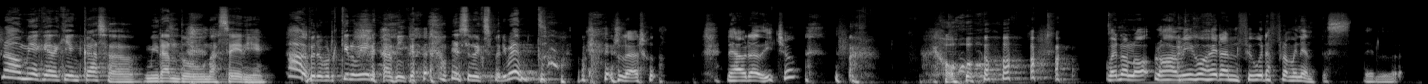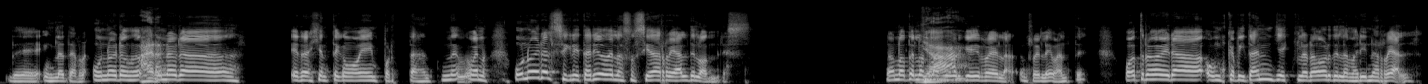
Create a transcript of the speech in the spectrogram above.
No, me voy a quedar aquí en casa mirando una serie. Ah, pero ¿por qué no vienes a mi casa? Voy a hacer un experimento. Claro. ¿Les habrá dicho? Bueno, los amigos eran figuras prominentes de Inglaterra. Uno era, ah, uno era, era gente como muy importante. Bueno, uno era el secretario de la Sociedad Real de Londres. No, no te lo nombres porque es relevante. Otro era un capitán y explorador de la Marina Real.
